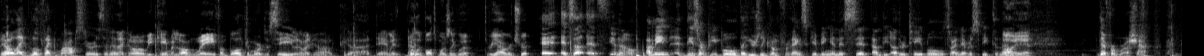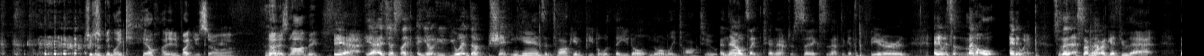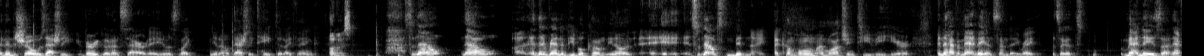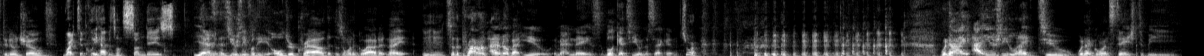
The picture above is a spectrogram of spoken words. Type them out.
they're all like look like mobsters, and they're like, oh, we came a long way from Baltimore to see you, and I'm like, oh god damn it. Really, Baltimore's like what a three-hour trip. It, it's a, it's you know, I mean, these are people that usually come for Thanksgiving and they sit on the other table, so I never speak to them. Oh yeah, They're from Russia. should just been like, you know, I didn't invite you, so uh, it's not me. yeah, yeah. It's just like you know, you, you end up shaking hands and talking to people with, that you don't normally talk to, and now it's like ten after six, and I have to get to the theater, and anyway, so my whole anyway. So then somehow I get through that, and then the show was actually very good on Saturday. It was like you know they actually taped it, I think. Oh, nice. so now now uh, and then random people come you know it, it, so now it's midnight i come home i'm watching tv here and i have a matinee on sunday right it's like a t- matinee is an afternoon show Right, typically happens on Sundays. yes it's usually for the older crowd that doesn't want to go out at night mm-hmm. so the problem i don't know about you and matinees we'll get to you in a second Sure. when I I usually like to when I go on stage to be,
